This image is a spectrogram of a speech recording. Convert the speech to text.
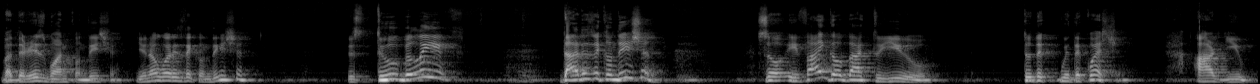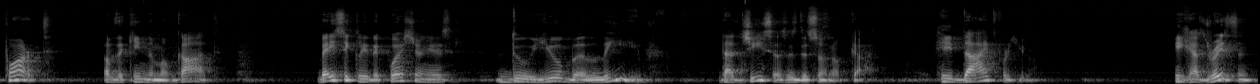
But there is one condition. You know what is the condition? Is to believe. That is the condition. So if I go back to you to the, with the question, are you part of the kingdom of God? Basically, the question is, do you believe that Jesus is the Son of God? He died for you. He has risen.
